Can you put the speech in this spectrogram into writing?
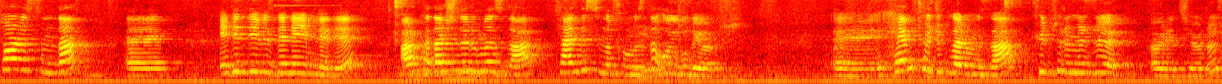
Sonrasında e, edindiğimiz deneyimleri arkadaşlarımızla kendi sınıfımızda uyguluyoruz. Ee, hem çocuklarımıza kültürümüzü öğretiyoruz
